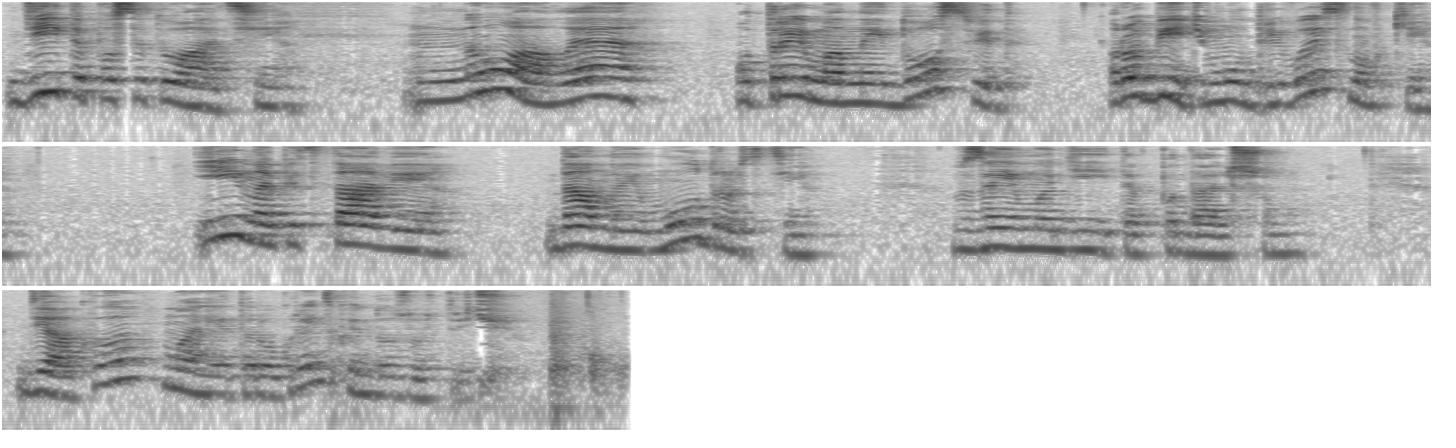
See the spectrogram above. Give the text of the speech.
дійте по ситуації. Ну, але отриманий досвід, робіть мудрі висновки і на підставі даної мудрості взаємодійте в подальшому. Дякую, магія Української, до зустрічі!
